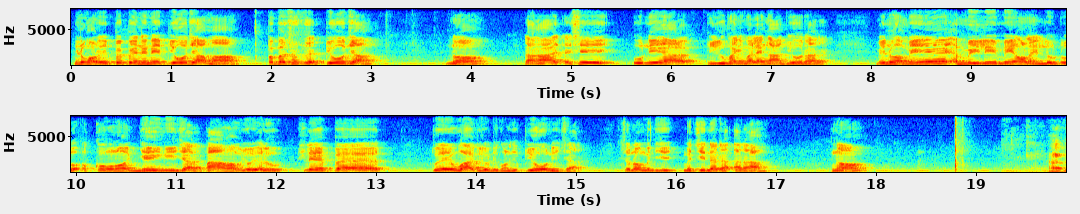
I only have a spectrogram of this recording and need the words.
မင်းတို့ကောင်တွေပက်ပက်နေနေပြောကြမှာပက်ပက်ဆက်ဆက်ပြောကြမှာနော်ဒါကအရှိကိုနေ့ကဗီဒီယိုဖိုင်ဒီမှာလည်းငါပြောထားတယ် မင်းတို့ကမင်းအမေလေးမင်းအွန်လိုင်းလုပ်တော့အကုန်လုံးကငြိမ်နေကြတယ်ဘာမှမပြောရအဲ့လိုလှည့်ပတ်တွေ့ဝပြီးတော့ဒီကောင်တွေပြောနေကြတယ်ကျွန်တော်မကြည့်မကြည့်တတ်တာအဲ့ဒါနော် အဲပ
